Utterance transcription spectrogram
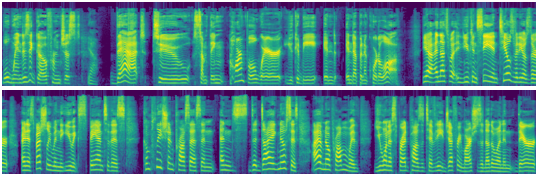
well, when does it go from just Yeah. That to something harmful where you could be end end up in a court of law. Yeah, and that's what you can see in Teal's videos there, and especially when you expand to this completion process and and the diagnosis. I have no problem with you want to spread positivity. Jeffrey Marsh is another one, and they're.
